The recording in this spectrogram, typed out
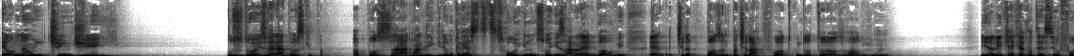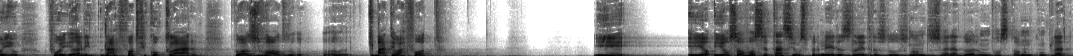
Eu não entendi os dois vereadores que posaram, uma alegria. Eu nunca vi sorrindo, um sorriso alegre, igual eu vi, é, tira, posando para tirar foto com o doutor Oswaldo Júnior. E ali o que, é que aconteceu? Foi, foi ali na foto ficou claro que o Oswaldo que bateu a foto. E, e, eu, e eu só vou citar assim, as primeiras letras dos nomes dos vereadores, não vou citar o nome completo.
